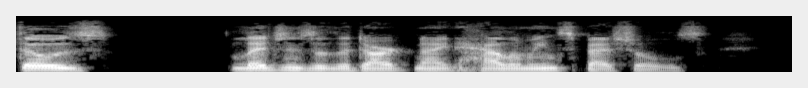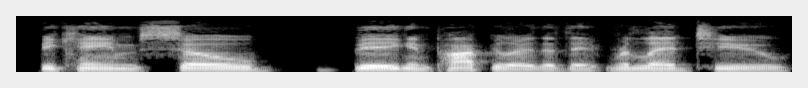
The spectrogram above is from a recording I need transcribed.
those Legends of the Dark Knight Halloween specials became so big and popular that they were led to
